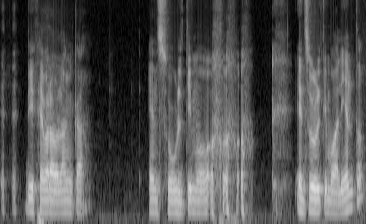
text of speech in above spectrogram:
dice Bravo Blanca en su último en su último aliento.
